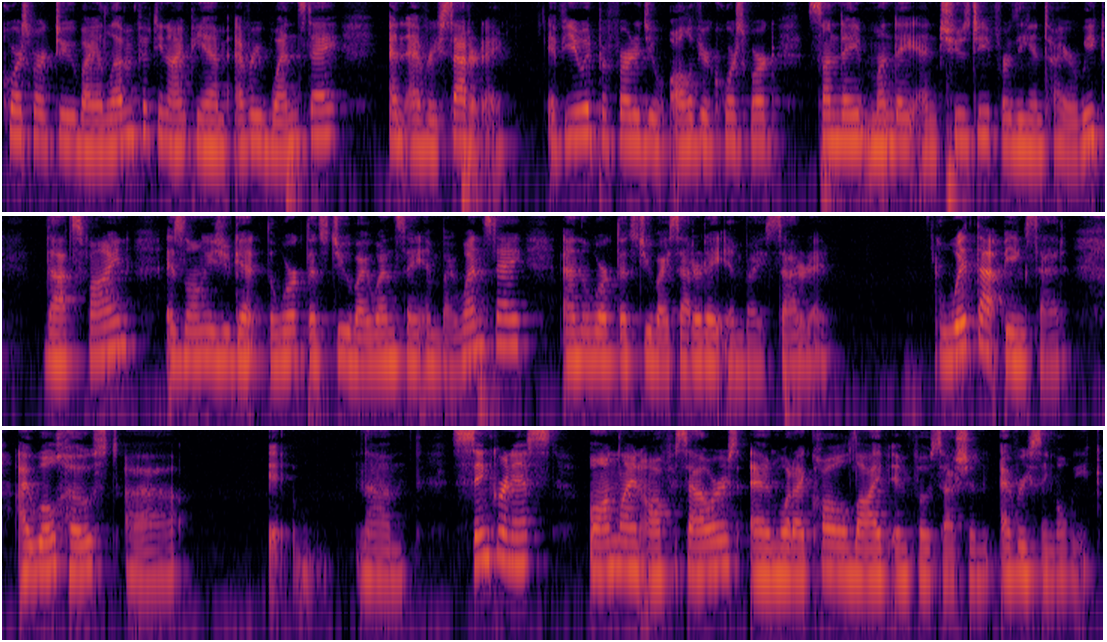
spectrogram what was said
coursework due by 11:59 p.m. every Wednesday and every Saturday. If you would prefer to do all of your coursework Sunday, Monday, and Tuesday for the entire week, that's fine as long as you get the work that's due by Wednesday in by Wednesday and the work that's due by Saturday in by Saturday. With that being said, I will host uh, um, synchronous online office hours and what I call live info session every single week.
